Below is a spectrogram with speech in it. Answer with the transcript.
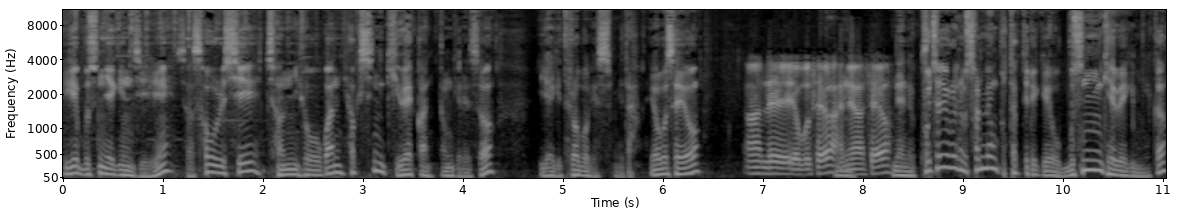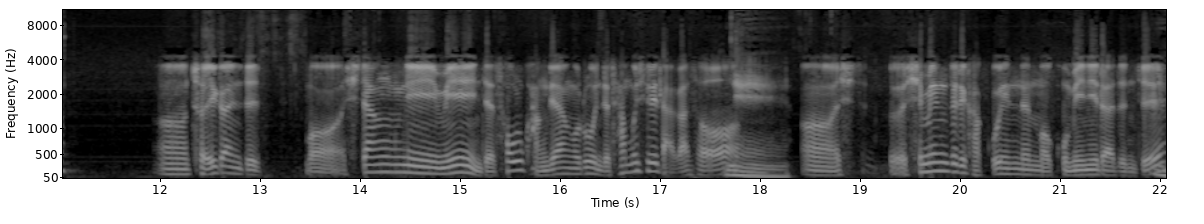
이게 무슨 얘기인지 자, 서울시 전효관 혁신기획관 연결해서 이야기 들어보겠습니다. 여보세요? 아, 네, 여보세요. 안녕하세요. 네네. 구체적으로 좀 설명 부탁드릴게요. 무슨 계획입니까? 어, 저희가 이제 뭐 시장님이 이제 서울 광장으로 이제 사무실이 나가서 네. 어, 시, 그 시민들이 갖고 있는 뭐 고민이라든지.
